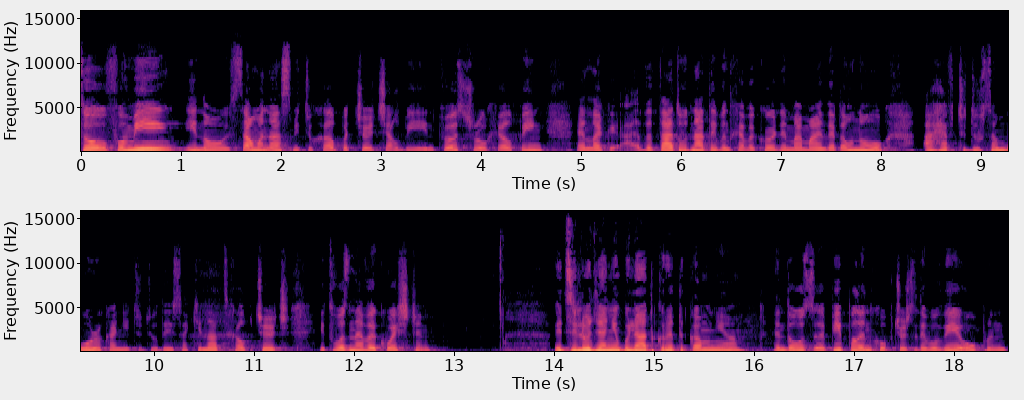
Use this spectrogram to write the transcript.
So for me, you know, if someone asked me to help at church, I'll be in first row helping, and like the thought would not even have occurred in my mind that oh no, I have to do some work, I need to do this, I cannot help church. It was never a question. Эти люди, они были открыты ко мне. And those uh, people in Hope Church, they were very open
